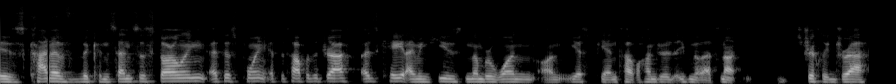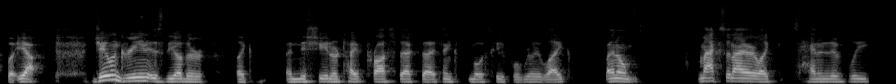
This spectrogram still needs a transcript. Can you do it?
is kind of the consensus darling at this point at the top of the draft as Cade. I mean, he's number one on ESPN top 100, even though that's not strictly draft. But yeah, Jalen Green is the other like initiator type prospect that I think most people really like. I know Max and I are like tentatively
